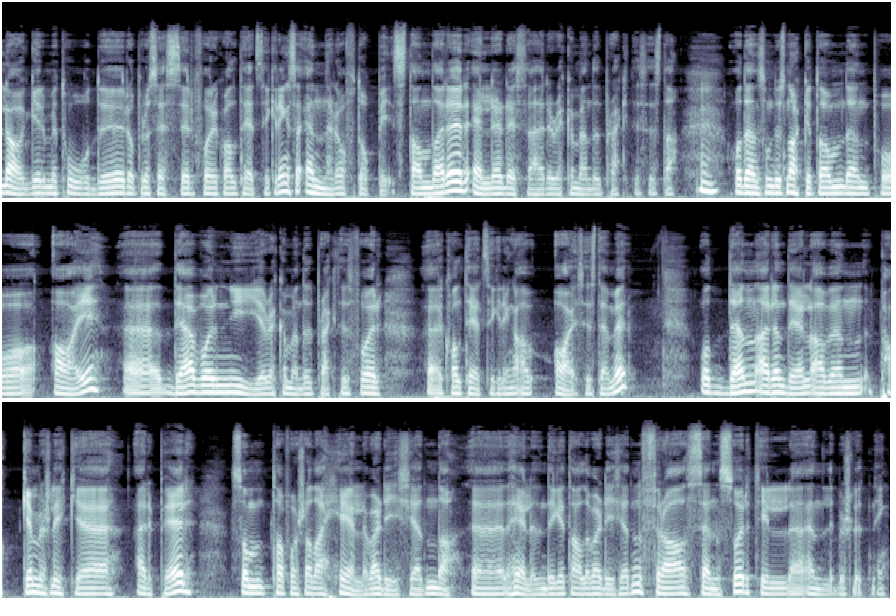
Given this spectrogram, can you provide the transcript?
lager metoder og prosesser for kvalitetssikring, så ender det ofte opp i standarder eller disse her recommended practices. da. Mm. Og den som du snakket om, den på AI, eh, det er vår nye recommended practice for eh, kvalitetssikring av AI-systemer. Og den er en del av en pakke med slike RP-er som tar for seg da hele verdikjeden, da. Eh, hele den digitale verdikjeden fra sensor til eh, endelig beslutning.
